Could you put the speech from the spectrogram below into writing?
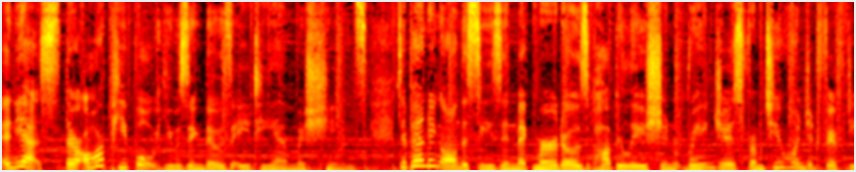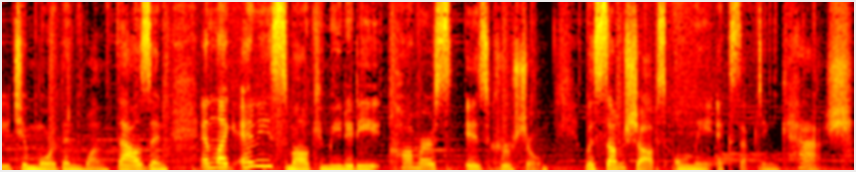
And yes, there are people using those ATM machines. Depending on the season, McMurdo's population ranges from 250 to more than 1,000. And like any small community, commerce is crucial, with some shops only accepting cash.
